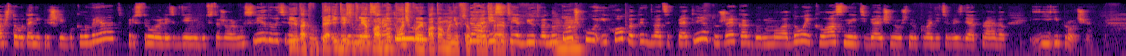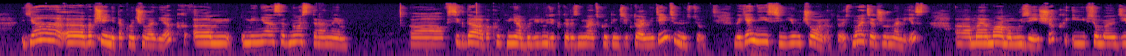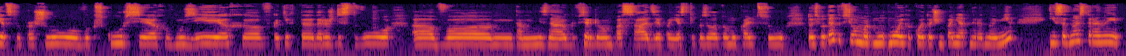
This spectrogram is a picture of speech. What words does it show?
что вот они пришли в бакалавриат, пристроились где-нибудь стажером-исследователем. И так, 5, и 10 лет в одну точку, и потом у них все да, получается. Да, 10 лет бьют в одну mm-hmm. точку, и хоп, а ты в 25 лет уже как бы молодой, классный, тебя еще научный руководитель везде отправил и, и прочее. Я э, вообще не такой человек. Эм, у меня, с одной стороны, а, всегда вокруг меня были люди, которые занимаются какой-то интеллектуальной деятельностью, но я не из семьи ученых. То есть мой отец журналист, а, моя мама музейщик, и все мое детство прошло в экскурсиях, в музеях, э, в каких-то Рождество, э, в, там, не знаю, в Сергиевом Посаде, поездки по Золотому кольцу. То есть вот это все мой какой-то очень понятный родной мир. И с одной стороны,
